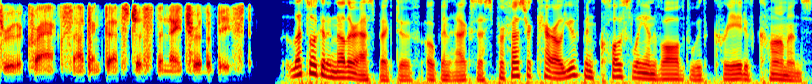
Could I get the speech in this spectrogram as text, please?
through the cracks. I think that's just the nature of the beast. Let's look at another aspect of open access. Professor Carroll, you've been closely involved with Creative Commons,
